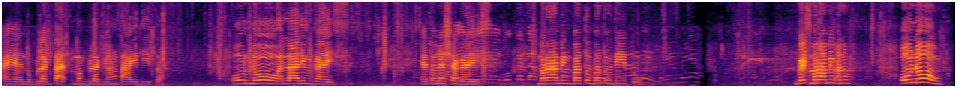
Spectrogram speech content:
Ayan, mag-vlog, ta- mag-vlog lang tayo dito. Oh no, ang lalim guys. Ito na siya guys. Maraming bato-bato dito. Guys, maraming ano. Oh no!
